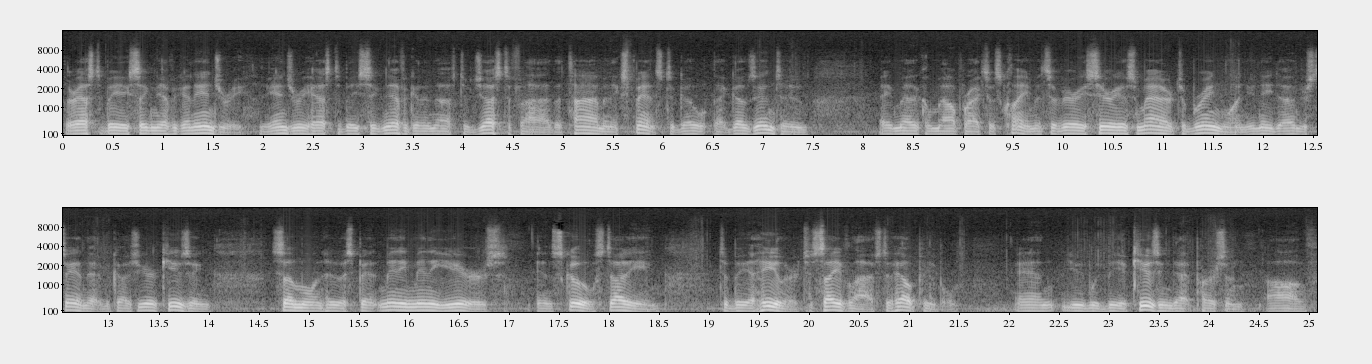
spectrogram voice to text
there has to be a significant injury. The injury has to be significant enough to justify the time and expense to go that goes into a medical malpractice claim. It's a very serious matter to bring one. You need to understand that because you're accusing someone who has spent many, many years in school studying to be a healer, to save lives, to help people. And you would be accusing that person of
